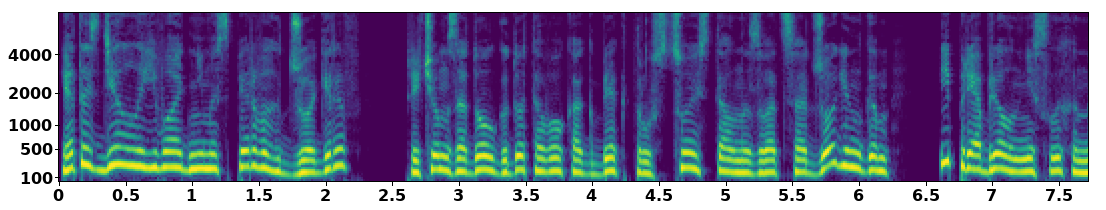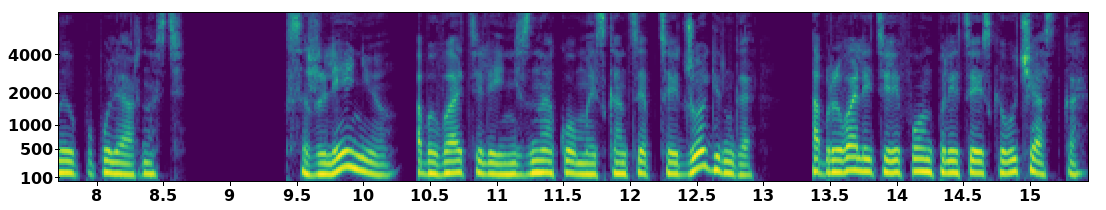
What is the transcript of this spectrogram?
Это сделало его одним из первых джогеров, причем задолго до того, как бег трусцой стал называться джогингом и приобрел неслыханную популярность. К сожалению, обыватели, незнакомые с концепцией джогинга, обрывали телефон полицейского участка.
